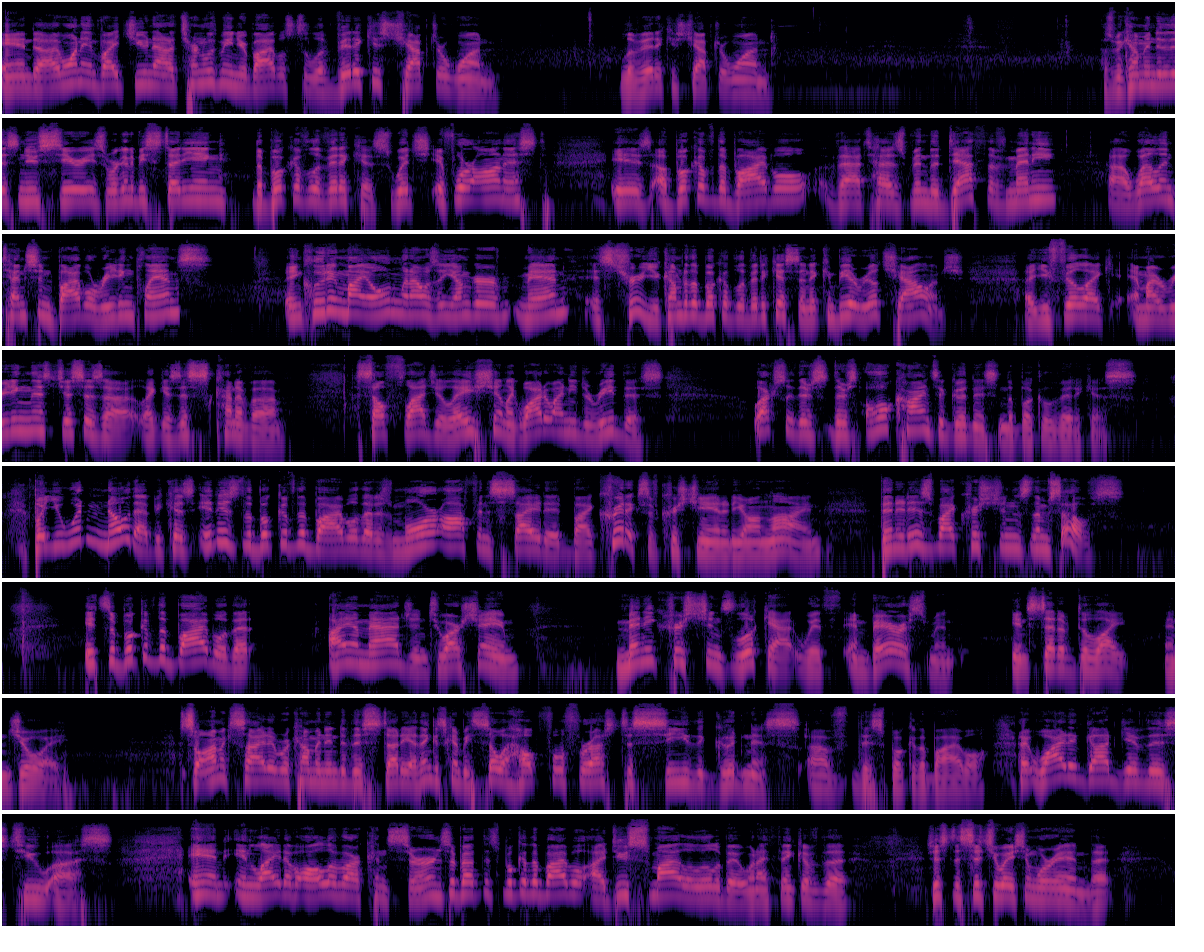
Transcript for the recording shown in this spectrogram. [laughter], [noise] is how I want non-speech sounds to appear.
And uh, I want to invite you now to turn with me in your Bibles to Leviticus chapter 1. Leviticus chapter 1. As we come into this new series, we're going to be studying the book of Leviticus, which, if we're honest, is a book of the Bible that has been the death of many uh, well intentioned Bible reading plans, including my own when I was a younger man. It's true. You come to the book of Leviticus, and it can be a real challenge. Uh, you feel like, am I reading this just as a, like, is this kind of a self flagellation? Like, why do I need to read this? Well, actually, there's, there's all kinds of goodness in the book of Leviticus. But you wouldn't know that because it is the book of the Bible that is more often cited by critics of Christianity online than it is by Christians themselves. It's a book of the Bible that I imagine, to our shame, many Christians look at with embarrassment instead of delight and joy. So I'm excited we're coming into this study. I think it's going to be so helpful for us to see the goodness of this book of the Bible. Right? Why did God give this to us? And in light of all of our concerns about this book of the Bible, I do smile a little bit when I think of the just the situation we're in that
